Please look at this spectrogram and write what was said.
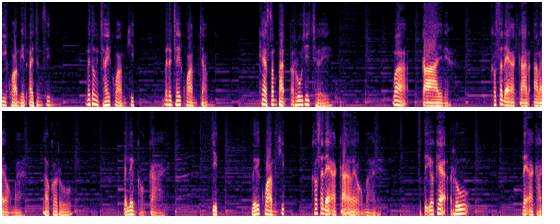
มีความเห็นอะไรทั้งสิ้น ไม่ต้องใช้ความคิด ไม่ต้องใช้ความจำแค่สัมผัสรู้เฉยๆว่ากายเนี่ย เขาแสดงอาการอะไรออกมา เราก็รู้ เป็นเรื่องของกาย จิตหรือความคิดเขาแสดงอาการอะไรออกมาเนี่ยสติก็แค่รู้ในอาการ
